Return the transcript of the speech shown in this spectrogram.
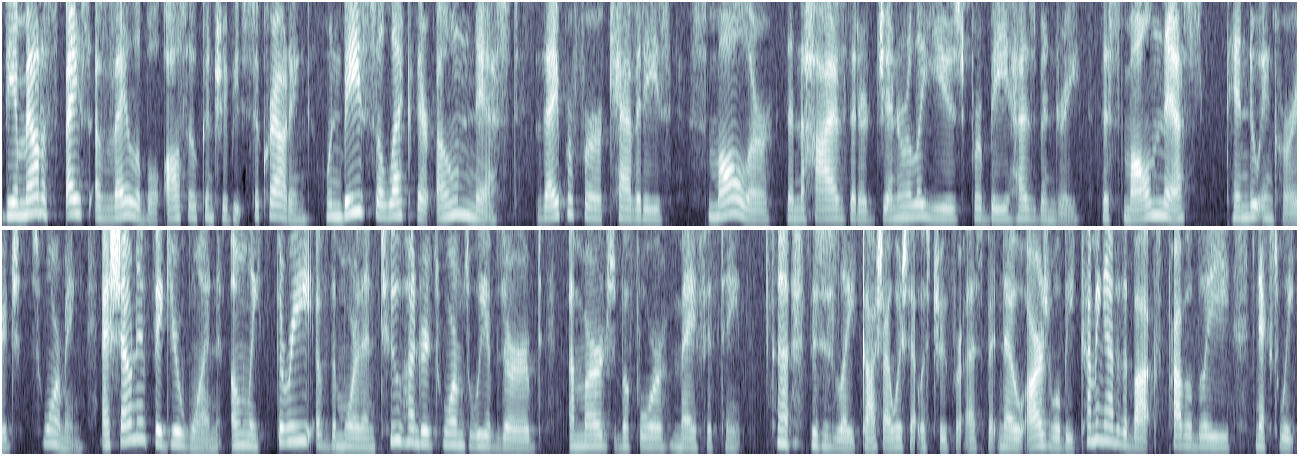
The amount of space available also contributes to crowding. When bees select their own nest, they prefer cavities smaller than the hives that are generally used for bee husbandry. The small nests tend to encourage swarming. As shown in Figure 1, only three of the more than 200 swarms we observed emerged before May 15th. this is Leigh. Gosh, I wish that was true for us, but no, ours will be coming out of the box probably next week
